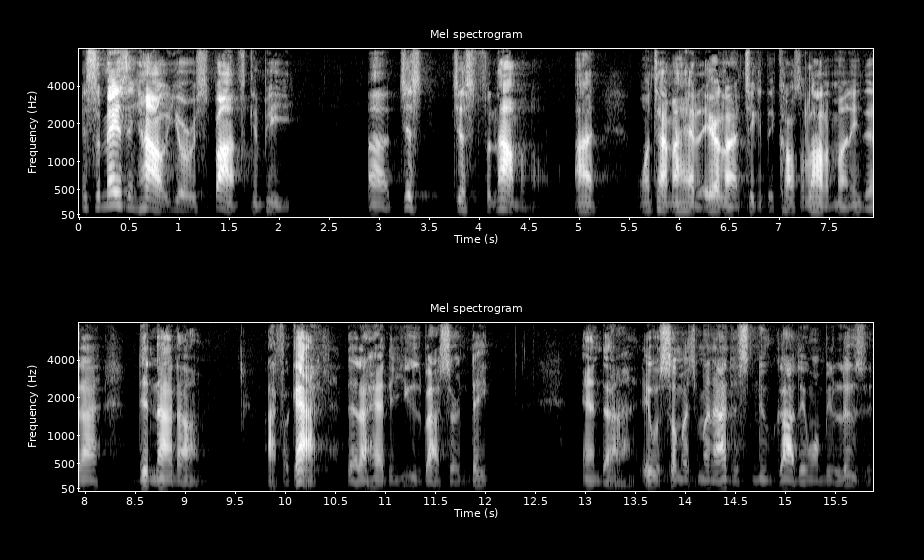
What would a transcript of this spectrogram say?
It's amazing how your response can be uh, just, just phenomenal. I, one time I had an airline ticket that cost a lot of money that I did not, um, I forgot. that I had to use by a certain date. And uh, it was so much money, I just knew God didn't want me to lose it.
